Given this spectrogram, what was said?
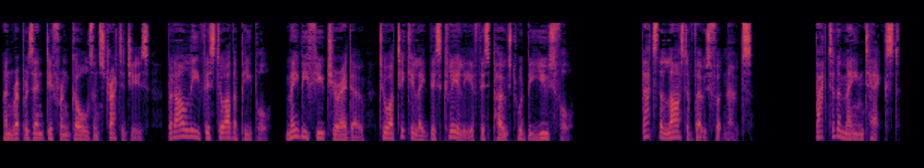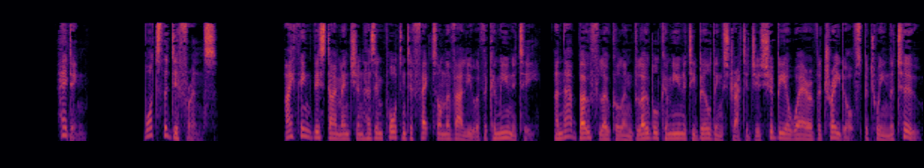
and represent different goals and strategies, but I'll leave this to other people, maybe future Edo, to articulate this clearly if this post would be useful. That's the last of those footnotes. Back to the main text. Heading. What's the difference? I think this dimension has important effects on the value of the community, and that both local and global community building strategies should be aware of the trade offs between the two.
